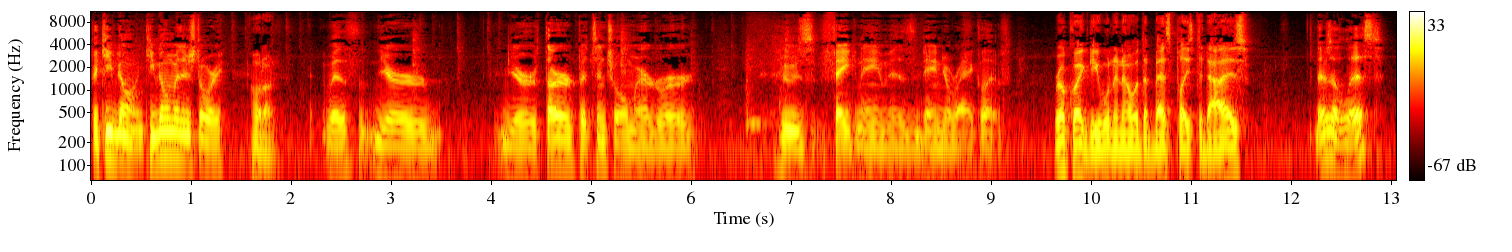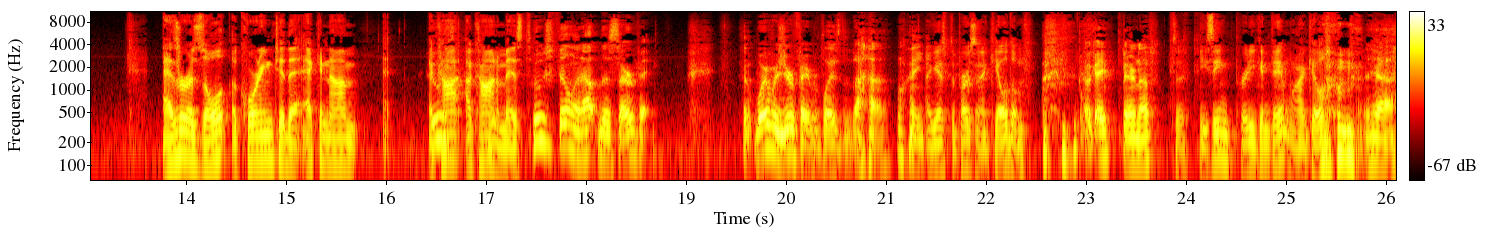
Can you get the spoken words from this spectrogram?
But keep going. Keep going with your story. Hold on. With your your third potential murderer, whose fake name is Daniel Radcliffe. Real quick, do you want to know what the best place to die is? There's a list. As a result, according to the econom- econ- economist, Who's filling out the survey? Where was your favorite place to die? Like, I guess the person that killed him. okay, fair enough. So he seemed pretty content when I killed him. Yeah.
